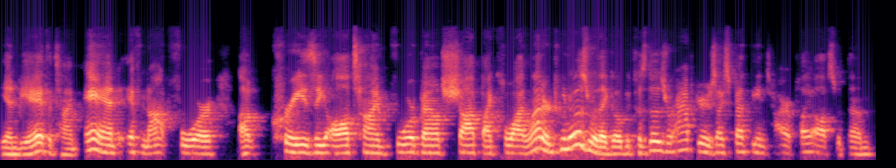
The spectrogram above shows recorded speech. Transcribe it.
the NBA at the time. And if not for a crazy all-time four bounce shot by Kawhi Leonard, who knows where they go? Because those Raptors, I spent the entire playoffs with them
